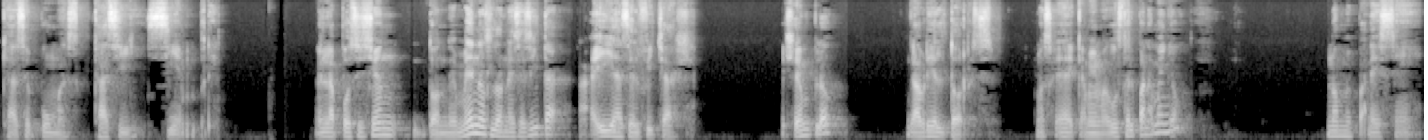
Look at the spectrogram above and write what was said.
que hace Pumas casi siempre. En la posición donde menos lo necesita, ahí hace el fichaje. Ejemplo, Gabriel Torres. No sé de que a mí me gusta el panameño, no me parece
